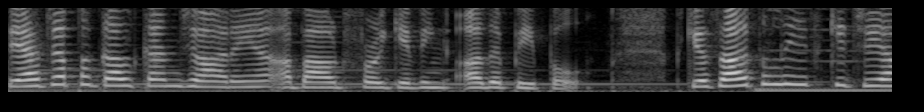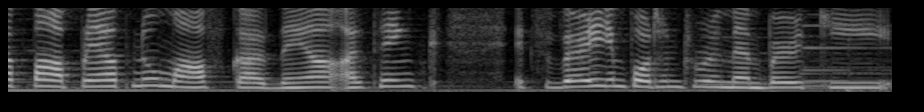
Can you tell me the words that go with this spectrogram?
ਤੇ ਅੱਜ ਆਪਾਂ ਗੱਲ ਕਰਨ ਜਾ ਰਹੇ ਹਾਂ about forgiving other people because I believe ਕਿ ਜੇ ਆਪਾਂ ਆਪਣੇ ਆਪ ਨੂੰ ਮਾਫ ਕਰਦੇ ਹਾਂ I think it's very important to remember ਕਿ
